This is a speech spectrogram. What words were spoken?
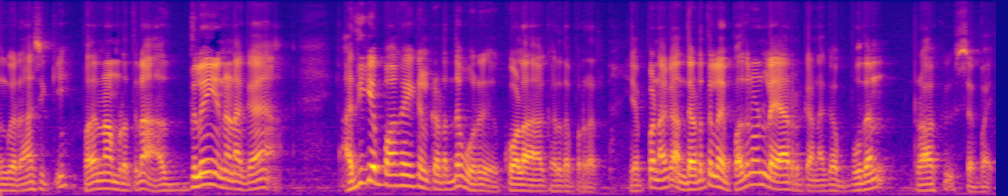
உங்கள் ராசிக்கு பதினாம் இடத்துல அதுலேயும் என்னென்னாக்கா அதிக பாகைகள் கடந்த ஒரு கோளாக கருதப்படுறார். எப்போனாக்கா அந்த இடத்துல பதினொன்றில் யார் இருக்கானாக்கா? புதன் ராகு செவ்வாய்.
